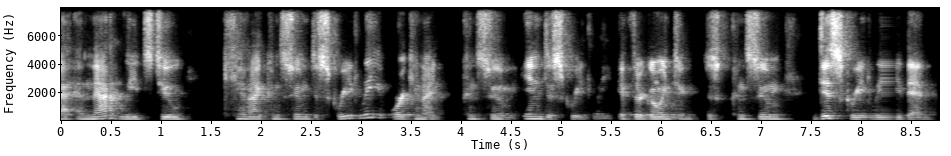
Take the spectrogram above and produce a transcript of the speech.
that and that leads to can I consume discreetly or can I consume indiscreetly? If they're going mm-hmm. to just consume discreetly, then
